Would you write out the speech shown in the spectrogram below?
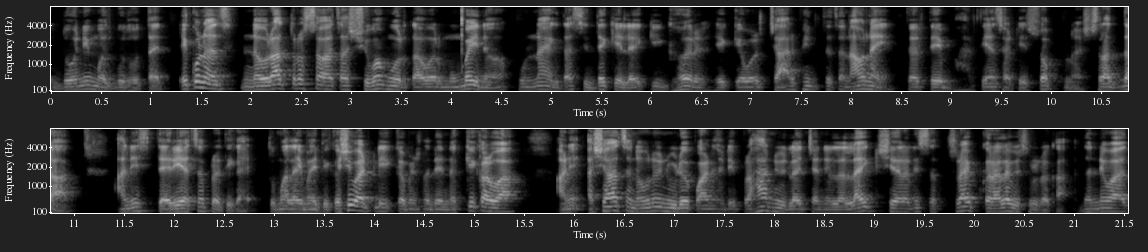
दोन्ही मजबूत होत आहेत. एकूणच नवरात्रोत्सवाचा शुभ मुहूर्तावर मुंबईनं पुन्हा एकदा सिद्ध केलंय की घर हे केवळ चार भिंतचं नाव नाही तर ते भारतीयांसाठी स्वप्न श्रद्धा आणि स्थैर्याचं प्रतीक आहे. तुम्हाला ही माहिती कशी वाटली? कमेंट्समध्ये नक्की कळवा. आणि अशाच नवनवीन व्हिडिओ पाहण्यासाठी प्रहार न्यूज लाईव्ह चॅनलला लाईक शेअर आणि सबस्क्राईब करायला विसरू नका. धन्यवाद.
